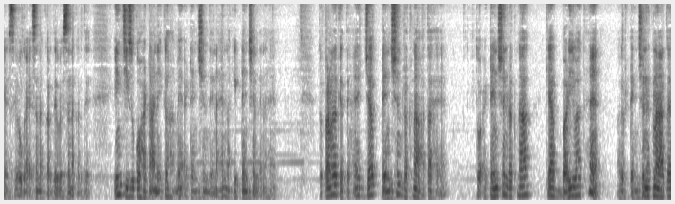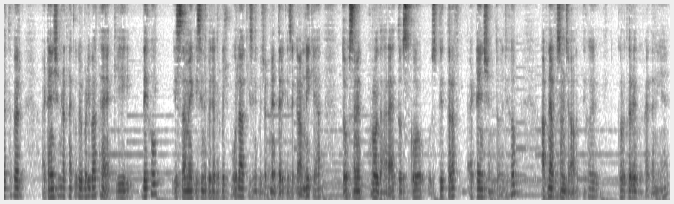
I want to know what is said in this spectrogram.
कैसे होगा, ऐसा ना कर दे, वैसा ना कर दे। इन चीज़ों को हटाने का हमें अटेंशन देना है, ना कि टेंशन लेना है। तो परमात्मा कहते हैं, जब टेंशन रखना आता है तो अटेंशन रखना क्या बड़ी बात है? अगर टेंशन रखना आता है तो फिर अटेंशन रखना कोई बड़ी बात है? कि देखो, इस समय किसी ने कुछ अगर कुछ बोला, किसी ने कुछ अपने तरीके से काम नहीं किया तो उस समय क्रोध आ रहा है तो उसको, उसकी तरफ़ अटेंशन दो। देखो, अपने आप को समझाओ। देखो, क्रोध करके कोई फ़ायदा नहीं है।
